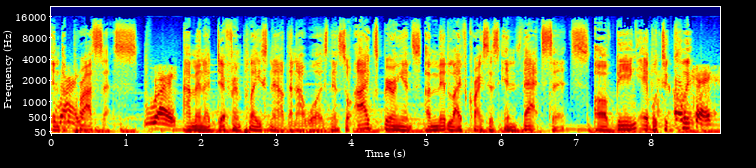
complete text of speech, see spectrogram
in the process. Right. I'm in a different place now than I was then. So I experience a midlife crisis in that sense of being able to cle- Okay.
